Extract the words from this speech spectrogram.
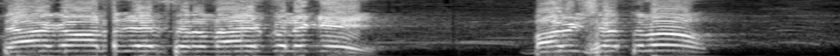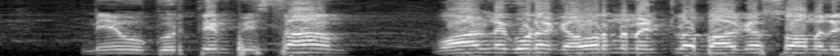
త్యాగాలు చేసిన నాయకులకి భవిష్యత్తులో మేము గుర్తింపు ఇస్తాం. వాళ్ళని కూడా గవర్నమెంట్లో భాగస్వాములు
